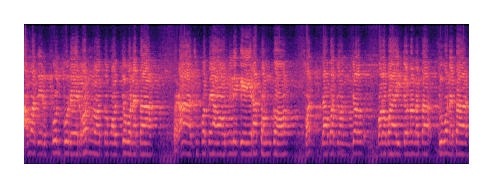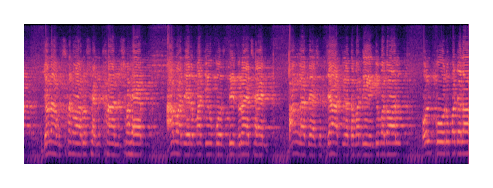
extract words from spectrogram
আমাদের ফুলপুরের অন্যতম যুবনেতা, রাজপথে আওয়ামী লীগের আতঙ্ক জ- বড় ভাই, জননেতা, যুবনেতা জনাব সানোয়ার হোসেন খান সাহেব আমাদের মাঝে উপস্থিত রয়েছেন বাংলাদেশ জাতীয়তাবাদী যুবদল ফুলপুর উপজেলা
